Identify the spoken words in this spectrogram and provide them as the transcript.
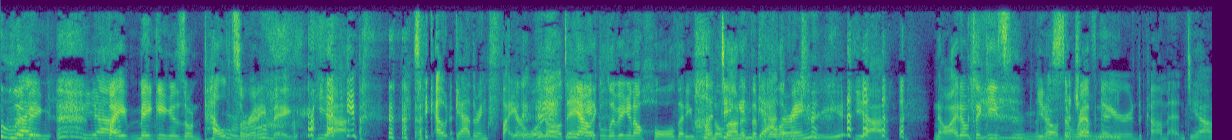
living Yeah. by making his own pelts or mm-hmm. anything. Yeah. It's like out gathering firewood all day. Yeah, like living in a hole that he whittled out and the middle of a tree. Yeah. No, I don't think he's, you know, the a weird comment. Yeah.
